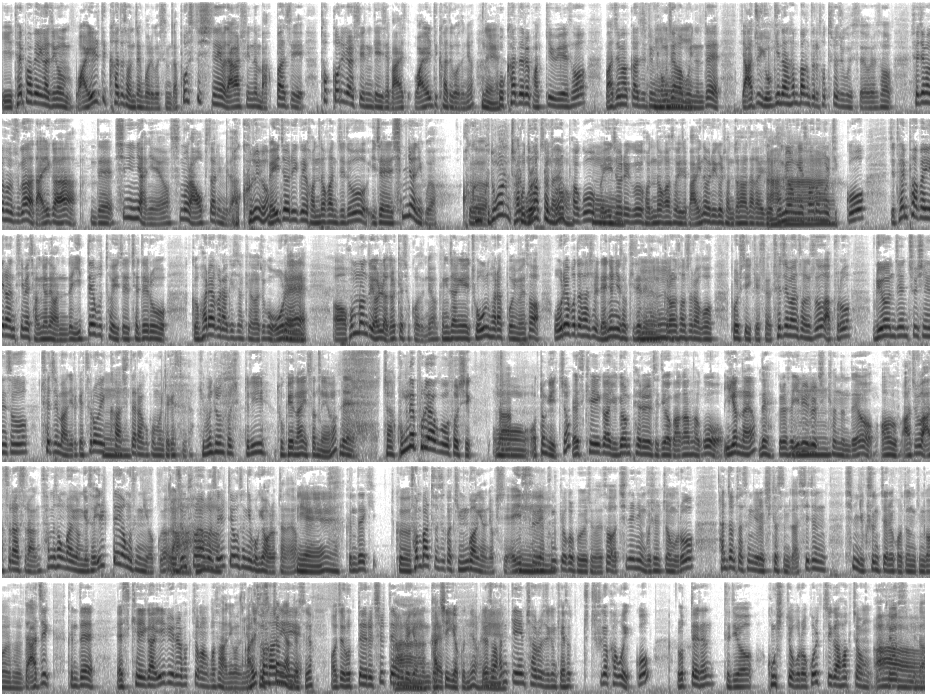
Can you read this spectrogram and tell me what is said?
이 템파베이가 지금 와일드 카드 전쟁 벌이고 있습니다. 포스트 시즌에 나갈 수 있는 막바지 턱걸이를 할 수 있는 게 이제 마- 와일드 카드거든요. 네. 그 카드를 받기 위해서 마지막까지 지금 음. 경쟁하고 있는데 아주 요긴한 한 방들을 터트려주고 있어요. 그래서 최지만 선수가 나이가 근데 신인이 아니에요. 29살입니다. 어, 그래요? 메이저리그에 건너간 지도 이제 10년이고요. 아, 그럼 그동안은 잘 고등학교 몰랐잖아요. 졸업하고 음. 메이저리그 건너가서 이제 마이너리그를 전전하다가 이제 아하. 무명의 설움을 딛고 이제 템파베이라는 팀에 작년에 왔는데 이때부터 이제 제대로 그 활약을 하기 시작해가지고 올해 네. 어, 홈런도 18개 쳤거든요. 굉장히 좋은 활약 보이면서 올해보다 사실 내년이 더 기대되는 음. 그런 선수라고 볼 수 있겠어요. 최지만 선수 앞으로 류현진, 추신수, 최지만 이렇게 트로이카 음. 시대라고 보면 되겠습니다. 기분 좋은 소식들이 두 개나 있었네요. 네. 자, 국내 프로야구 소식 자. 어, 어떤 게 있죠? SK가 6연패를 드디어 마감하고 이겼나요? 네, 그래서 1위를 음. 지켰는데요. 아우, 아주 아슬아슬한 삼성과의 경기에서 1대 0 승리였고요. 요즘 아하. 프로야구에서 1대 0 승리 보기 어렵잖아요. 예. 근데 기- 그 선발 투수가 김광현 역시 에이스의 음. 품격을 보여주면서 7이닝 무실점으로 한 점차 승리를 지켰습니다. 시즌 16승째를 거둔 김광현 선수인데 아직 근데 SK가 1위를 확정한 것은 아니거든요. 아직도 확정이 안 됐어요? 어제 롯데를 7대 0으로 아, 이겼는데 같이 이겼군요. 그래서 예. 한 게임 차로 지금 계속 추- 추격하고 있고 롯데는 드디어 공식적으로 꼴찌가 확정되었습니다.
